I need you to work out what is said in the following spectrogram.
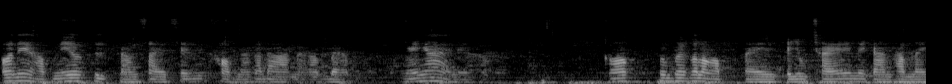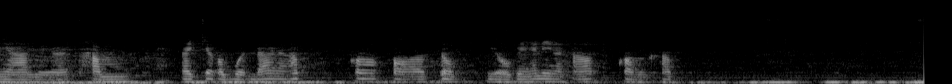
ก็นี่ครับนี่ก็คือการใส่เส้นขอบหน้ากระดานนะครับ แบบง่ายๆเลยครับ ก็เพื่อนๆก็ลองเอาไปประยุกต์ใช้ในการทำรายงานหรือทำอะไรเกี่ยวกับ Word ได้นะครับ ก็ขอจบวิดีโอเพียงแค่นี้นะครับขอบคุณครับ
